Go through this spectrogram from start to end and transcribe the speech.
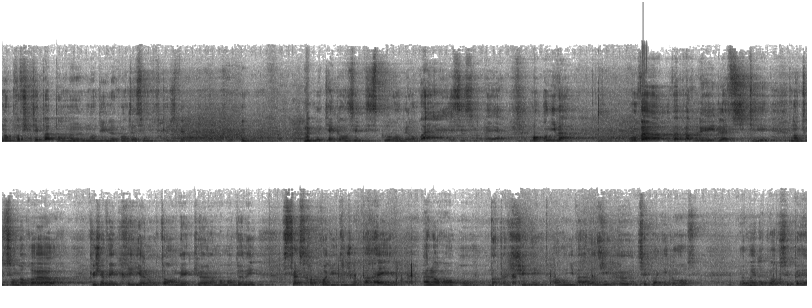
n'en profitez pas pour me demander une augmentation, parce que le mec a commencé le discours en disant Ouais, c'est super. Bon, on y va. On va, parler de la cité dans toute son horreur que j'avais écrit il y a longtemps, mais qu'à un moment donné, ça se reproduit toujours pareil. Alors on, va pas le gêner. On y va, vas-y. Euh, c'est toi qui commence? Ah oui, d'accord, super.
